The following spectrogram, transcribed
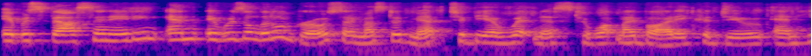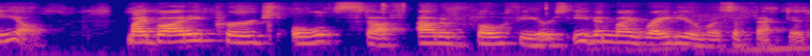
It was fascinating and it was a little gross, I must admit, to be a witness to what my body could do and heal. My body purged old stuff out of both ears. Even my right ear was affected.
